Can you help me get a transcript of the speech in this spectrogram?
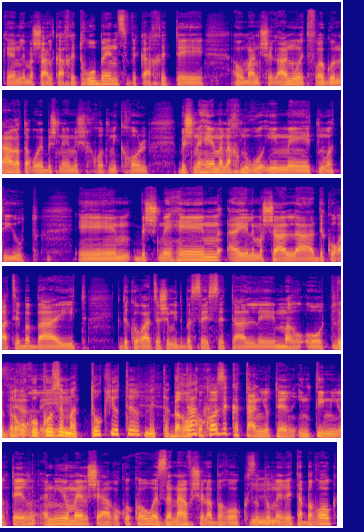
כן, למשל, קח את רובנס וקח את אה, האומן שלנו, את פרגונר, אתה רואה בשניהם משיכות מכחול. בשניהם אנחנו רואים אה, תנועתיות. אה, בשניהם, אה, למשל, הדקורציה בבית, דקורציה שמתבססת על אה, מראות. וברוקוקו ועל, זה אה, מתוק יותר? מתקתק? ברוקוקו זה קטן יותר, אינטימי יותר. אני אומר שהרוקוקו הוא הזנב של הברוק. ממ. זאת אומרת, הברוק,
